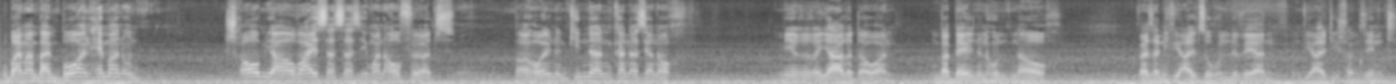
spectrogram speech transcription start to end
Wobei man beim Bohren, Hämmern und Schrauben ja auch weiß, dass das irgendwann aufhört. Bei heulenden Kindern kann das ja noch mehrere Jahre dauern. Und bei bellenden Hunden auch. Ich weiß ja nicht, wie alt so Hunde werden und wie alt die schon sind.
